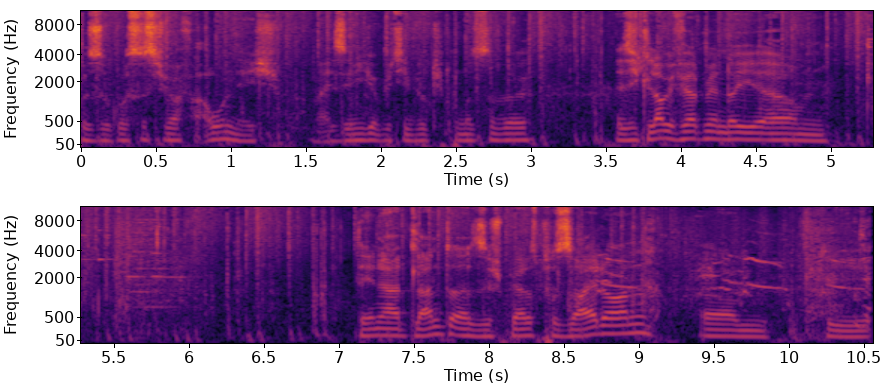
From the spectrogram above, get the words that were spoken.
Obwohl, so groß ist die Waffe auch nicht. Weiß ich nicht, ob ich die wirklich benutzen will. Also ich glaube, ich werde mir die, ähm, den Atlanta, also Sperr des Poseidon, ähm, die,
